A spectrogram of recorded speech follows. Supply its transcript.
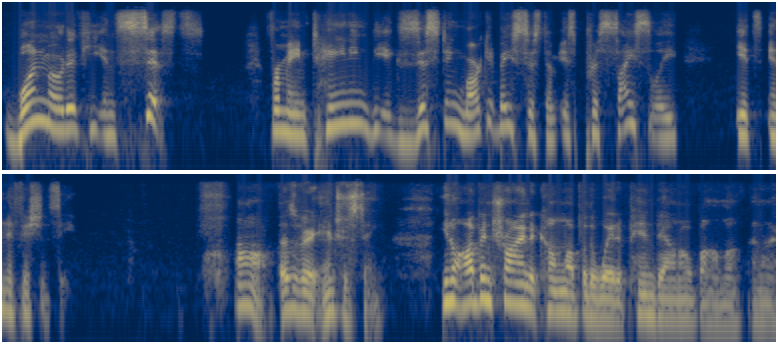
One motive he insists for maintaining the existing market based system is precisely its inefficiency. Oh, that's very interesting. You know, I've been trying to come up with a way to pin down Obama, and I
